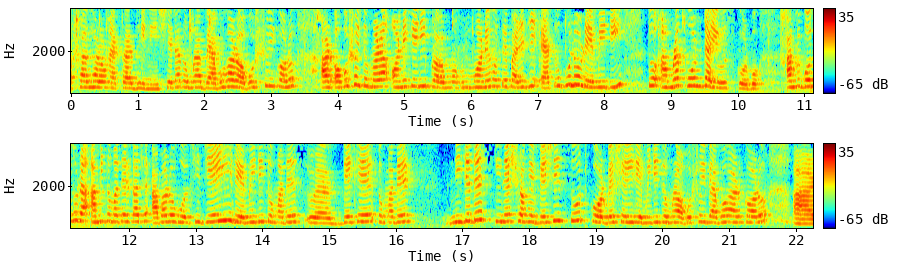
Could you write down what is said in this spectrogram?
অসাধারণ একটা জিনিস। সেটা তোমরা ব্যবহার অবশ্যই করো। আর অবশ্যই তোমরা অনেকেরই মনে হতে পারে যে এতগুলো রেমেডি তো আমরা কোনটা ইউজ করব। আমি, বন্ধুরা, আমি তোমাদের কাছে আবারও বলছি, যেই রেমেডি তোমাদের দেখে তোমাদের নিজেদের স্কিনের সঙ্গে বেশি স্যুট করবে সেই রেমেডি তোমরা অবশ্যই ব্যবহার করো। আর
